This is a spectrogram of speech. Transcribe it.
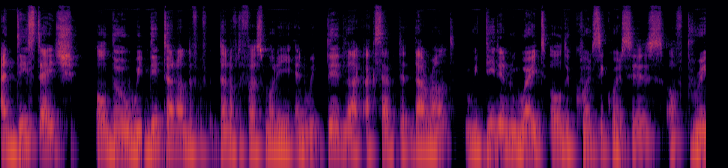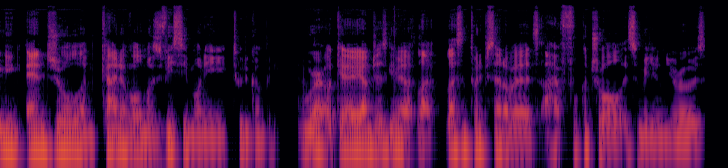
At this stage, although we did turn on the turn off the first money and we did like accept that round we didn't wait all the consequences of bringing angel and kind of almost vc money to the company. We were okay i'm just giving like less than 20% of it. I have full control. It's a million euros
